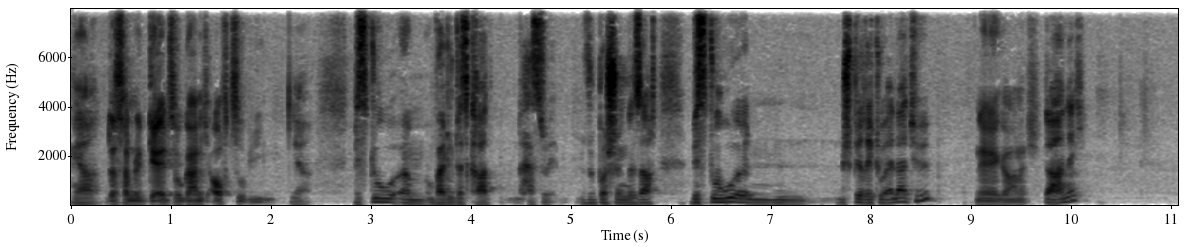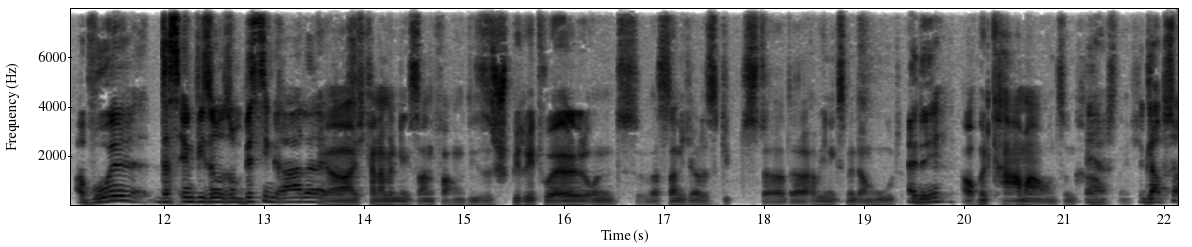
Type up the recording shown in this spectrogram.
Ja. Das hat mit Geld so gar nicht aufzuwiegen. Ja. Bist du, ähm, weil du das gerade, hast du super schön gesagt, bist du ein, ein spiritueller Typ? Nee, gar nicht. Gar nicht? Obwohl das irgendwie so, so ein bisschen gerade. Ja, ich kann damit nichts anfangen. Dieses spirituell und was da nicht alles gibt, da, da habe ich nichts mit am Hut. Äh, nee. Auch mit Karma und so ein Ja. Krams nicht. Glaubst du,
